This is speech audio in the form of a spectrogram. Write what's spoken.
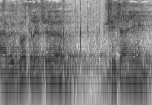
aby pokračoval v čítaní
